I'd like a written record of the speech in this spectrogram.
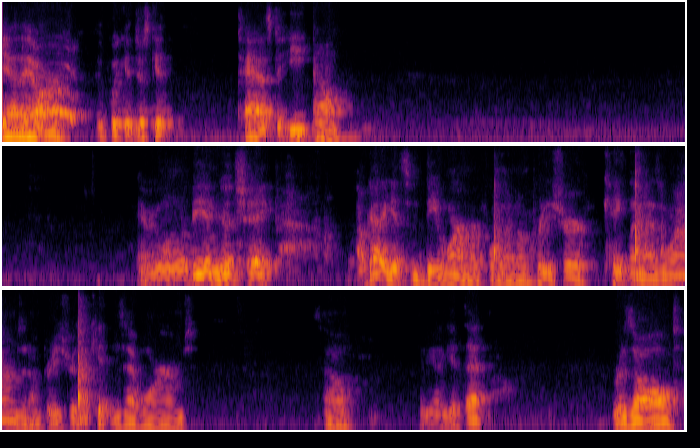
Yeah, they are. If we could just get Taz to eat now. Everyone would be in good shape. I've got to get some dewormer for them. I'm pretty sure Caitlyn has worms and I'm pretty sure the kittens have worms. So we got to get that resolved.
